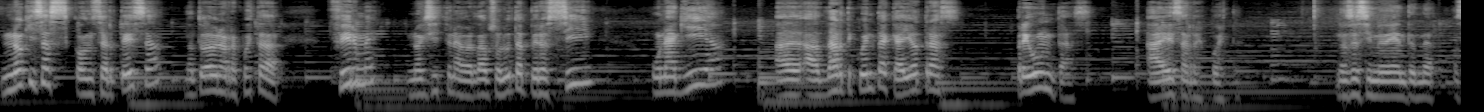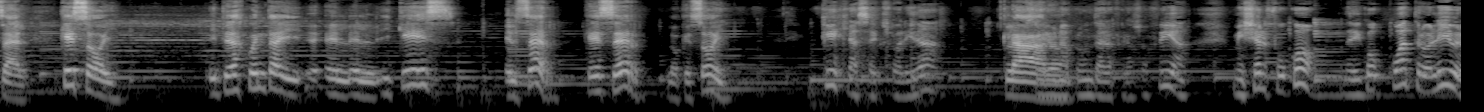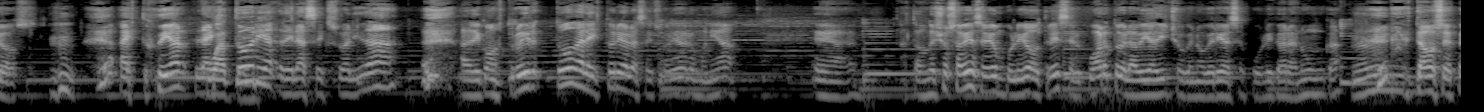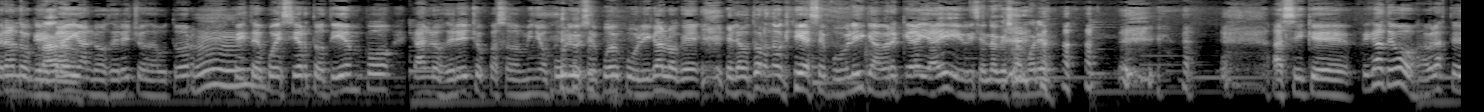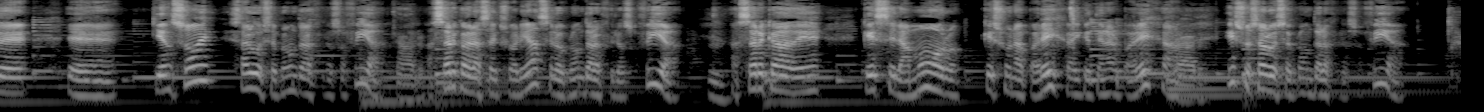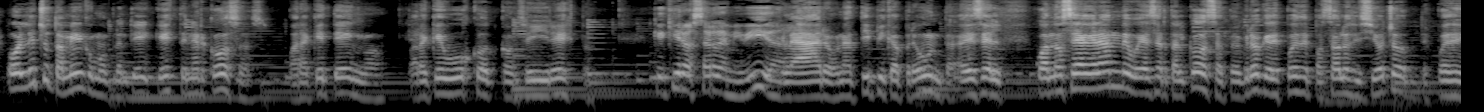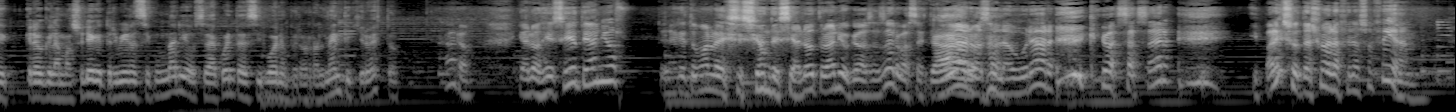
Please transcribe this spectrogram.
No quizás con certeza, no te va a dar una respuesta firme, no existe una verdad absoluta, pero sí una guía a, darte cuenta que hay otras preguntas a esa respuesta. No sé si me voy a entender. O sea, ¿qué soy? Y te das cuenta y, el, el- y qué es el ser, qué es ser lo que soy. ¿Qué es la sexualidad? Claro. Sería una pregunta de la filosofía. Michel Foucault dedicó cuatro libros a estudiar la Cuatro. historia de la sexualidad, a deconstruir toda la historia de la sexualidad de la humanidad. Eh, hasta donde yo sabía se habían publicado tres, el cuarto él había dicho que no quería que se publicara nunca. Mm. Estamos esperando que Claro. caigan los derechos de autor, Mm. que después de cierto tiempo caen los derechos, pasa a dominio público y se puede publicar lo que el autor no quería que se publique, a ver qué hay ahí. Diciendo que ya murió. Así que, fíjate vos, hablaste de eh, quién soy, es algo que se pregunta a la filosofía. Claro. Acerca de la sexualidad se lo pregunta a la filosofía. Mm. Acerca de qué es el amor, qué es una pareja, hay que tener pareja. Claro. Eso es algo que se pregunta a la filosofía. O el hecho también, como planteé, que es tener cosas. ¿Para qué tengo? ¿Para qué busco conseguir esto? ¿Qué quiero hacer de mi vida? Claro, una típica pregunta. Es el, cuando sea grande voy a hacer tal cosa, pero creo que después de pasar los 18, después de, creo que la mayoría que termina el secundario, se da cuenta de decir, bueno, pero realmente quiero esto. Claro. Y a los 17 años tenés que tomar la decisión de si al otro año qué vas a hacer. ¿Vas a estudiar? Claro. ¿Vas a laburar? ¿Qué vas a hacer? Y para eso te ayuda la filosofía.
